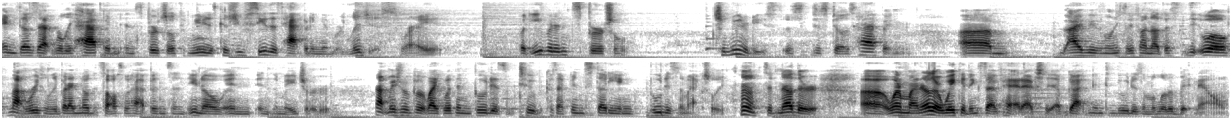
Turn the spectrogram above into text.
and does that really happen in spiritual communities? Because you see this happening in religious, right? But even in spiritual communities. This, this does happen. Um, I've even recently found out this. Well, not recently, but I know this also happens, and you know, in in the major, not major, but like within Buddhism too, because I've been studying Buddhism actually. it's another uh, one of my other awakenings I've had. Actually, I've gotten into Buddhism a little bit now,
